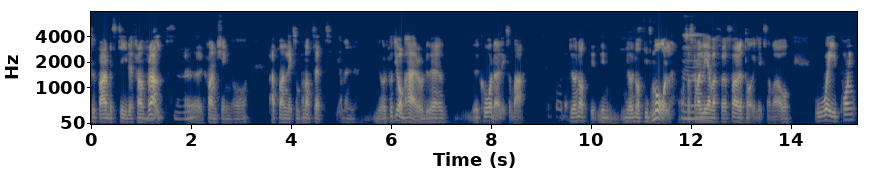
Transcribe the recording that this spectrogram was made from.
tuffa arbetstider framförallt mm. eh, crunching och att man liksom på något sätt ja men nu har du fått jobb här och du är, du är kodare liksom bara du har nått, din, du har nått ditt mål och så ska man mm. leva för företag liksom va? och Waypoint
